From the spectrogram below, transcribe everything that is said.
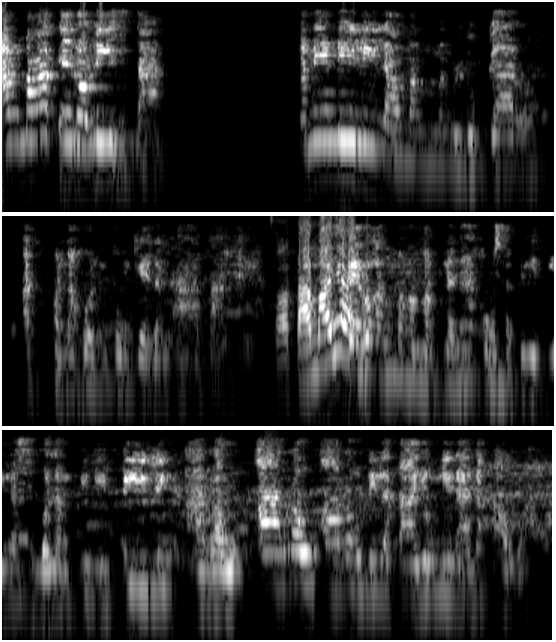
Ang mga terorista, namimili lamang ng lugar at panahon kung kailan aatake. So, tama yan. Pero ang mga magnanakaw sa Pilipinas, walang pinipiling araw. Araw-araw nila tayong ninanakawan.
